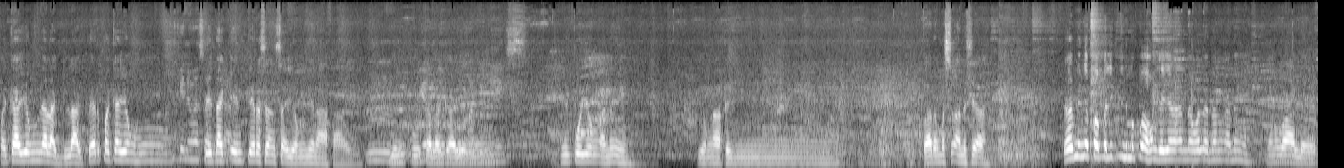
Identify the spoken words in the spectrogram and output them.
Pagka yung nalaglag. Pero pagka yung pinag-interesan sa yung ninakaw. Mm, yun po yun talaga po yung mabilis. yun po yung ano eh yung aking parang mas ano siya. Pero may napabalik din naman po akong ganyan na nawala ng ano eh, ng wallet.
